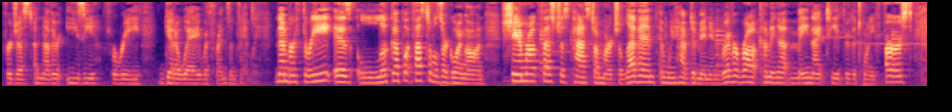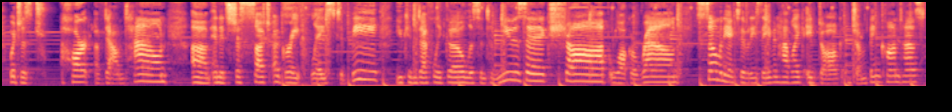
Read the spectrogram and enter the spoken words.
for just another easy, free getaway with friends and family. Number three is look up what festivals are going on. Shamrock Fest just passed on March 11th, and we have Dominion River Rock coming up May 19th through the 21st, which is heart of downtown. Um, and it's just such a great place to be. You can definitely go listen to music, shop, walk around. So many activities. They even have like a dog jumping contest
